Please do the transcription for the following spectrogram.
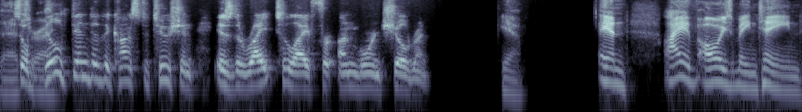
That's so right. built into the Constitution is the right to life for unborn children. Yeah. And I have always maintained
